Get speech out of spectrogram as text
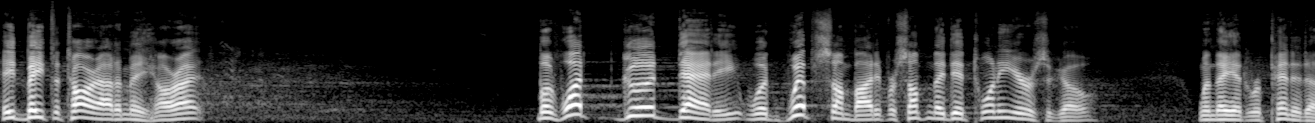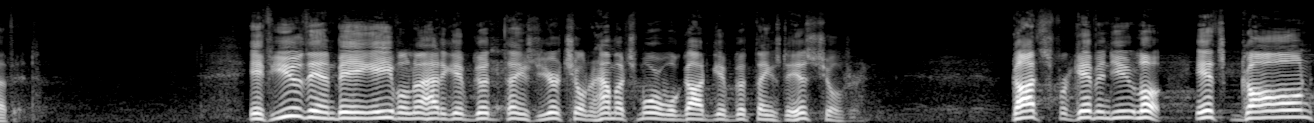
He'd beat the tar out of me, all right? But what good daddy would whip somebody for something they did 20 years ago when they had repented of it? If you then, being evil, know how to give good things to your children, how much more will God give good things to his children? God's forgiven you. Look, it's gone.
